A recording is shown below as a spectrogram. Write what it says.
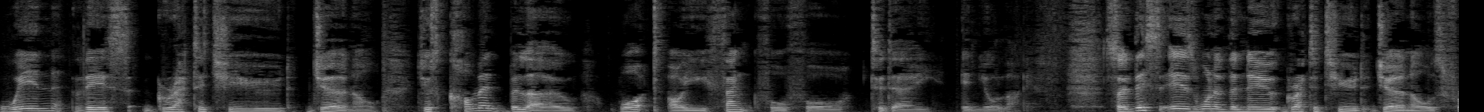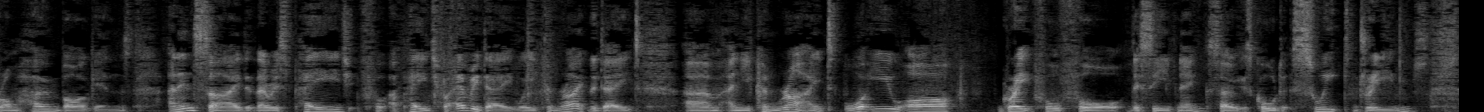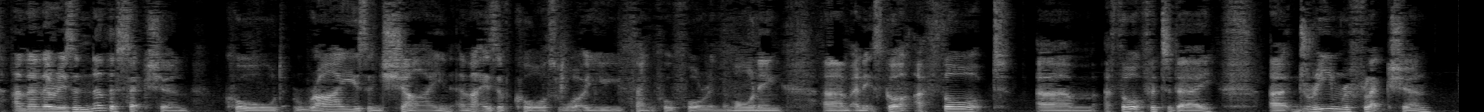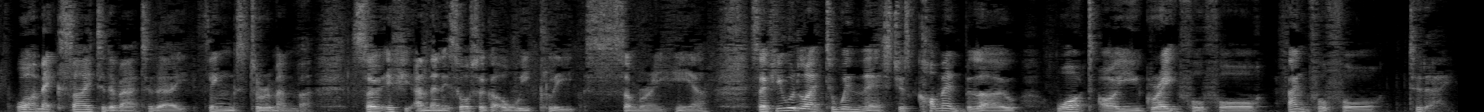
win this gratitude journal, just comment below what are you thankful for today in your life. So this is one of the new gratitude journals from Home Bargains and inside there is page for a page for every day where you can write the date um, and you can write what you are grateful for this evening. So it's called Sweet Dreams. And then there is another section called Rise and Shine. And that is, of course, what are you thankful for in the morning? Um, and it's got a thought, um, a thought for today, uh, dream reflection, what I'm excited about today, things to remember. So if you, and then it's also got a weekly summary here. So if you would like to win this, just comment below what are you grateful for, thankful for today?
